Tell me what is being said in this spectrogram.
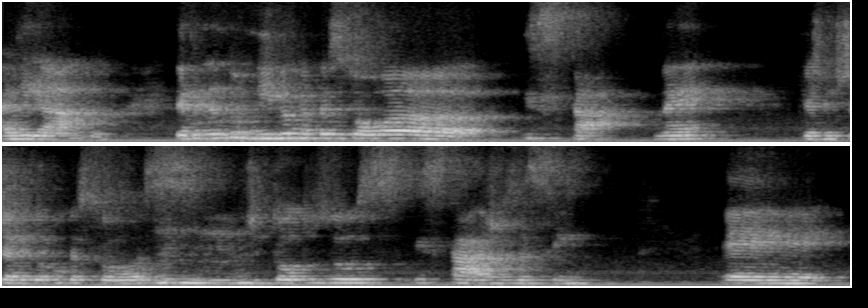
aliado, dependendo do nível que a pessoa está, né? Que a gente já lidou com pessoas Uhum. de todos os estágios, assim. É,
